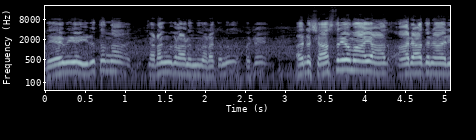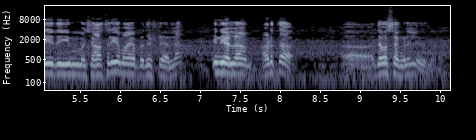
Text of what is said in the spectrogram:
ദേവിയെ ഇരുത്തുന്ന ചടങ്ങുകളാണ് ഇന്ന് നടക്കുന്നത്. പക്ഷേ അതിന്റെ ശാസ്ത്രീയമായ ആരാധനാ ആരാധനാരീതിയും ശാസ്ത്രീയമായ പ്രതിഷ്ഠയല്ല. ഇനിയെല്ലാം അടുത്ത ദിവസങ്ങളിൽ ഇത് നടക്കും.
